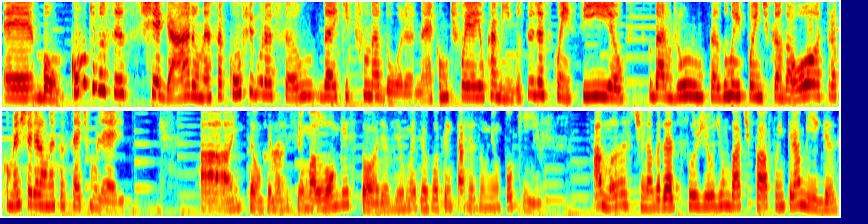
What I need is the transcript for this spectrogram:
É, bom, como que vocês chegaram nessa configuração da equipe fundadora, né? Como que foi aí o caminho? Vocês já se conheciam, estudaram juntas, uma foi indicando a outra? Como é que chegaram nessas sete mulheres? Ah, então, Fernanda, isso é uma longa história, viu? Mas eu vou tentar resumir um pouquinho. A Must, na verdade, surgiu de um bate-papo entre amigas,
